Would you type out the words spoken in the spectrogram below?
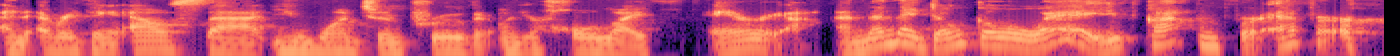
and everything else that you want to improve on your whole life area. And then they don't go away. You've got them forever,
